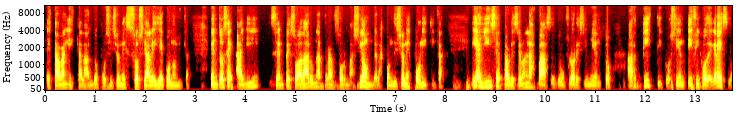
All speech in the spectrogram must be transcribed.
estaban instalando posiciones sociales y económicas. Entonces allí se empezó a dar una transformación de las condiciones políticas y allí se establecieron las bases de un florecimiento artístico, científico de Grecia.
